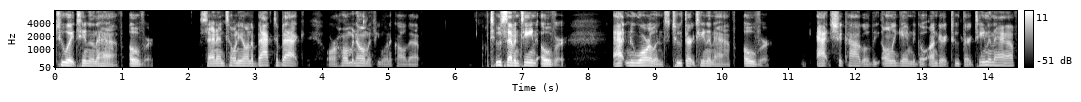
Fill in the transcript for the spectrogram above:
218 and a half over. San Antonio on a back to back or home and home, if you want to call that. 217 over. At New Orleans, 213 and a half over. At Chicago, the only game to go under at 213 and a half.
